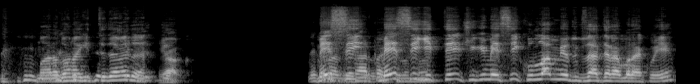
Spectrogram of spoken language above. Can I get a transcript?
Maradona gitti deme de. Yok. Messi Messi gitti çünkü Messi kullanmıyorduk zaten amına koyayım.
